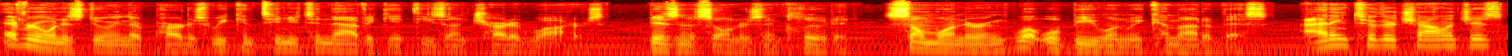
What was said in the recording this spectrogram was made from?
Everyone is doing their part as we continue to navigate these uncharted waters, business owners included, some wondering what will be when we come out of this. Adding to their challenges,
